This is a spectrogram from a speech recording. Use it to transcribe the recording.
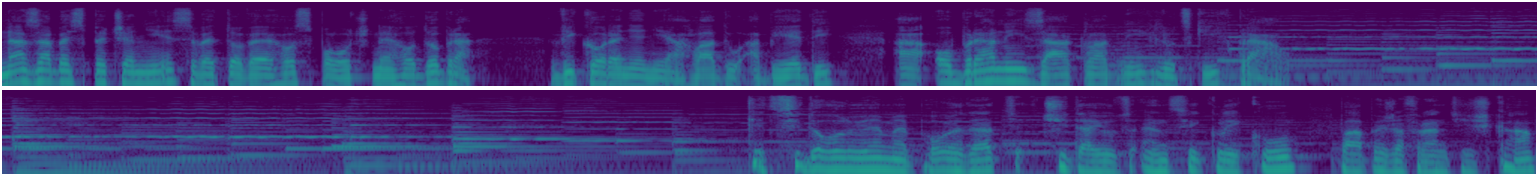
na zabezpečenie svetového spoločného dobra, vykorenenia hladu a biedy a obrany základných ľudských práv. Keď si dovolujeme povedať, čítajúc encykliku pápeža Františka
